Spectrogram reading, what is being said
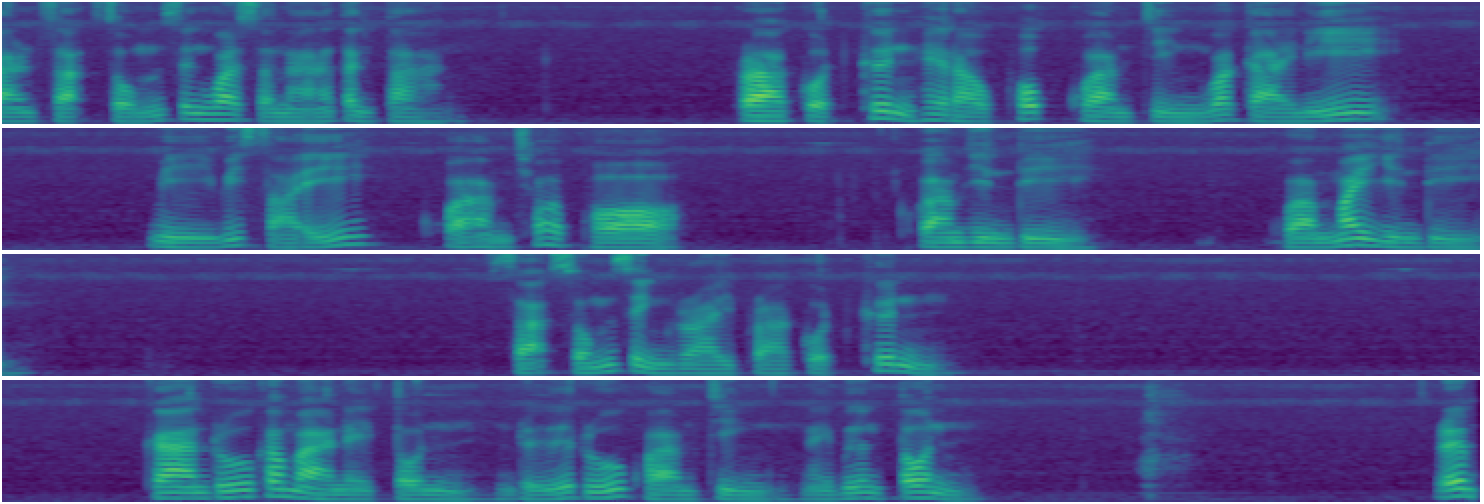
การสะสมซึ่งวาสนาต่างๆ ปรากฏขึ้นให้เราพบความจริงว่ากายนี้ มีวิสัย ความชอบพอ ความยินดี ความไม่ยินดี สะสมสิ่งไรปรากฏขึ้น การรู้เข้ามาในตนหรือรู้ความจริงในเบื้องต้น เริ่ม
